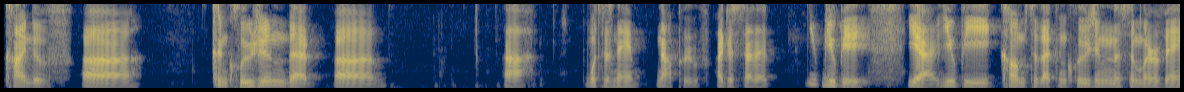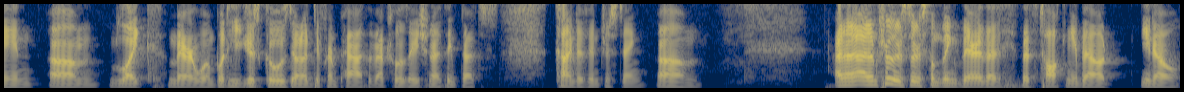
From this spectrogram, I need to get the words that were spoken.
kind of uh, conclusion that uh, uh, what's his name? Not Poof. I just said it. Youpi. Youpi. Yeah, Youpi comes to that conclusion in a similar vein, um, like Meruem, but he just goes down a different path of actualization. I think that's kind of interesting. Um, and I, I'm sure there's there's something there that that's talking about you know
